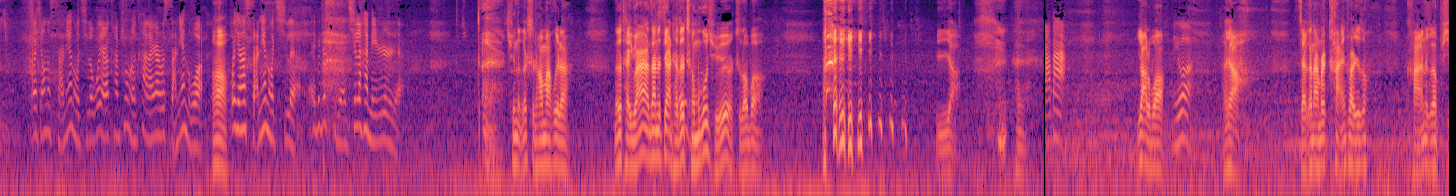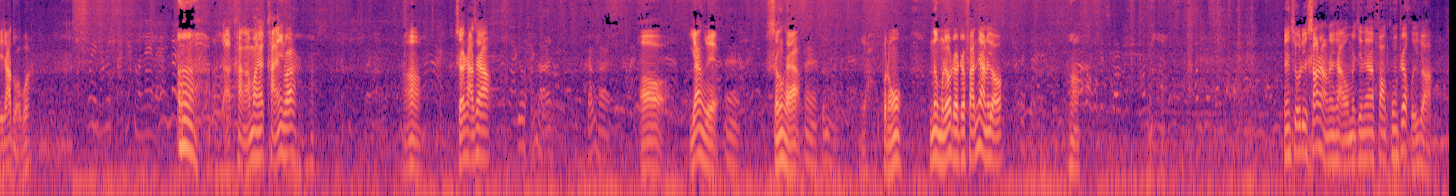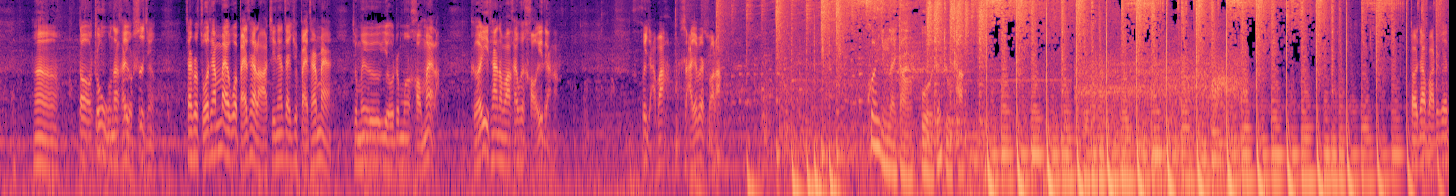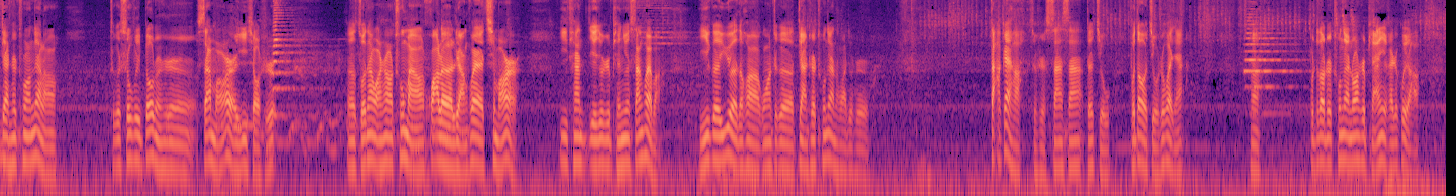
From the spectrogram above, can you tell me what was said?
我还想着三点多起了，我也是看评论看了，人家说三点多啊。我想着三点多起来，哎，不这四点起来还没人嘞。去那个市场嘛，回来，那个太远，咱这电车都撑不过去，知道不？哎呀，哎。压吧。压了不？没有。哎呀，再搁那边看一圈就走。看那个皮夹多不？嗯，先看看嘛，先看一圈。啊，这啥菜啊？有生菜、香菜。哦，盐水。嗯。生菜。嗯，生菜。呀，不中，弄不了这这饭店里要。啊。跟小李商量了一下，我们今天放空车回去啊。嗯，到中午呢还有事情，再说昨天卖过白菜了，今天再去摆摊卖，就没有有这么好卖了。隔一天的话还会好一点啊。回家吧，啥也别说了。欢迎来到我的主场。到家把这个电池充上电了啊。这个收费标准是三毛二一小时。呃，昨天晚上充满花了两块七毛二，一天也就是平均三块吧。一个月的话，光这个电车充电的话，就是大概哈，就是三三得九，不到九十块钱。啊，不知道这充电桩是便宜还是贵啊，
